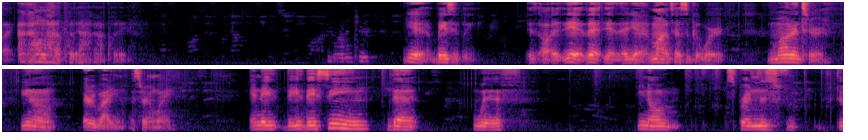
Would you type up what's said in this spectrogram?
like I don't know how to put it, how can I put it? Monitor. Yeah, basically. It's all yeah, that yeah, yeah, monitor is a good word. Monitor, you know, everybody a certain way. And they they they seen that with you know spreading this the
